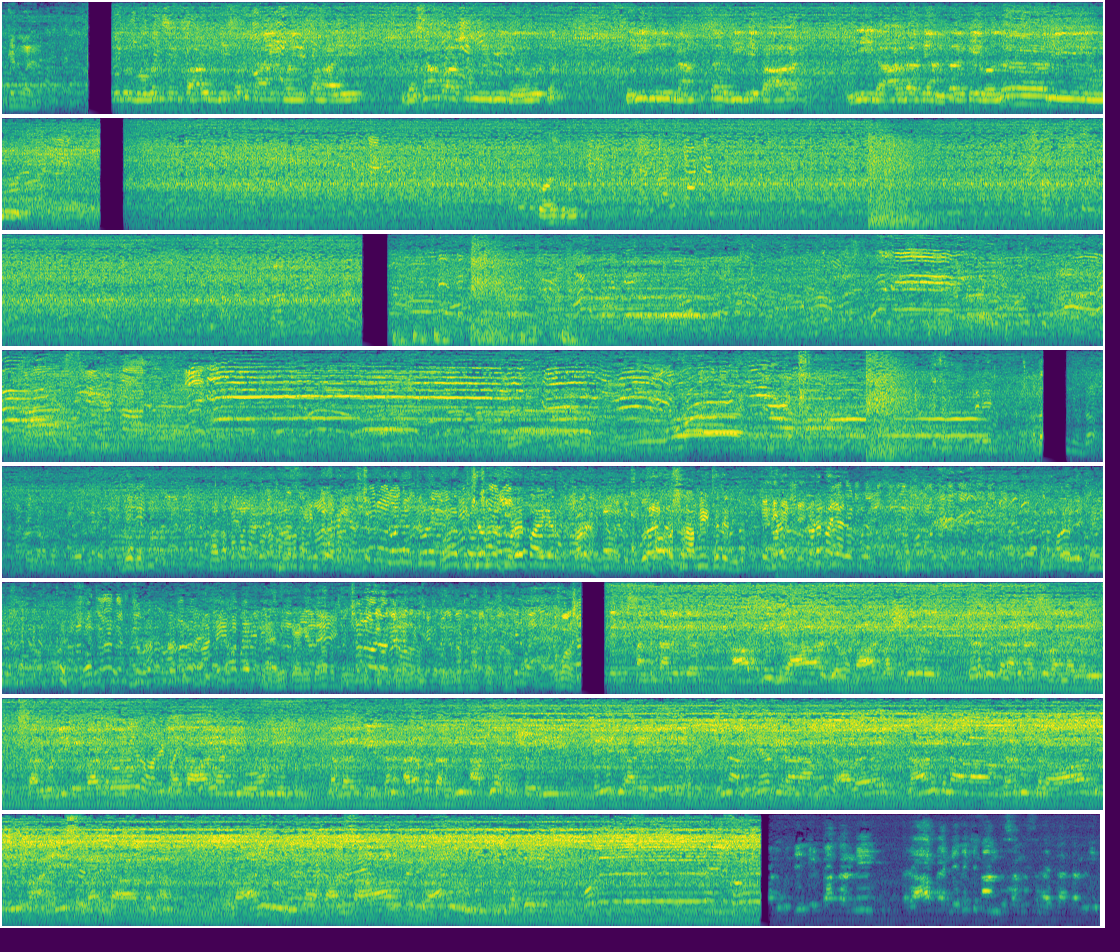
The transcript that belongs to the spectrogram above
ਕਿਹਨੂੰ ਆ ਗੁਰੂ ਗੋਬਿੰਦ ਸਿੰਘ ਸਾਹਿਬ ਜੀ ਸਭ ਮਾਈ ਹੋਏ ਸਹਾਈ ਦਸਾਂ ਪਾਤਸ਼ਾਹੀਆਂ ਦੀ ਜੋਤ। ਸ੍ਰੀ ਗੁਰੂ ਗ੍ਰੰਥ ਸਾਹਿਬ ਜੀ ਦੇ ਪਾਠ ਦੀ ਰਾਤ ਦਾ ਧਿਆਨ ਕਰਕੇ ਬੋਲੋ ਜੀ ਵਾਹਿਗੁਰੂ ਸਲਾਮੀ ਇੱਥੇ ਦੇਣੀ ਜੋੜੇ ਪਾਈ ਆ ਇਹਨੂੰ ਕਹਿਣੀ ਦਾ ਭਗਵਾਨ ਵਿੱਚ ਸੰਗਤਾਂ ਵਿੱਚ ਆਪਸੀ ਪਿਆਰ ਦੇ ਬਾਤ ਬਖਸ਼ਦੇ ਹੋਏ ਚੜ੍ਹਦੀ ਕਲਾ ਦੇ ਨਾਲ ਸੇਵਾ ਲੈ ਰਹੀ ਸਤਿਗੁਰੂ ਜੀ, ਕਿਰਪਾ ਕਰੋ। ਜੈਕਾਰਿਆਂ ਦੀ ਗੂੰਜ ਵਿੱਚ ਨਗਰ ਕੀਰਤਨ ਆਰੰਭ ਕਰਨ ਦੀ ਆਗਿਆ ਬਖਸ਼ੋ ਜੀ। ਸੇ ਪਿਆਰੇ ਵੇਰ, ਜਿਨ੍ਹਾਂ ਮਿਲਿਆ ਤੇਰਾ ਨਾਮ ਜਿਤ ਆਵੇ, ਨਾਨਕ ਨਾਮ ਚੜ੍ਹਦੀ ਕਲਾ ਤੇਰੇ ਭਾਣੇ ਸਰਬੱਤ ਦਾ ਭਲਾ। ਵਾਹਿਗੁਰੂ ਜੀ ਕਾ ਖਾਲਸਾ, ਵਾਹਿਗੁਰੂ ਜੀ ਕੀ ਫਤਿਹ। ਕਰਨੀ, ਰਾਹ ਪੈਂਡੇ ਵਿੱਚ ਅੰਧ ਸੰਗ ਸਹਾਇਤਾ ਕਰਨੀ।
